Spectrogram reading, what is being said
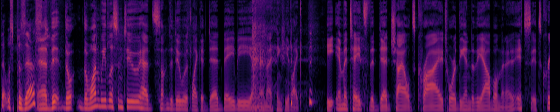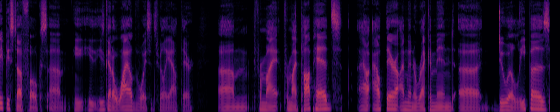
that was possessed. Uh, the the the one we listened to had something to do with like a dead baby, and then I think he like he imitates the dead child's cry toward the end of the album, and it's it's creepy stuff, folks. Um, he, he he's got a wild voice; it's really out there. Um, for my for my pop heads out, out there, I'm going to recommend uh Dua Lipa's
